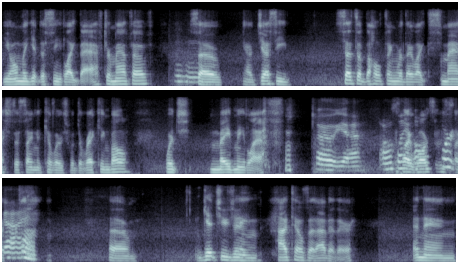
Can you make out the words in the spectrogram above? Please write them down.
you only get to see like the aftermath of Mhm. so you know jesse sets up the whole thing where they like smash the Saint of killers with the wrecking ball which made me laugh. Oh yeah. I was like, oh, walks in, poor like, guy. um, gets Eugene, hightails it out of there, and then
